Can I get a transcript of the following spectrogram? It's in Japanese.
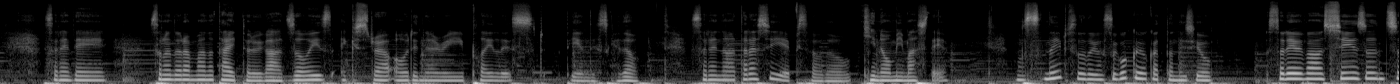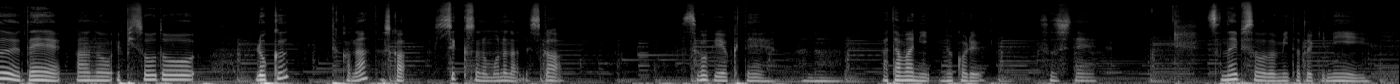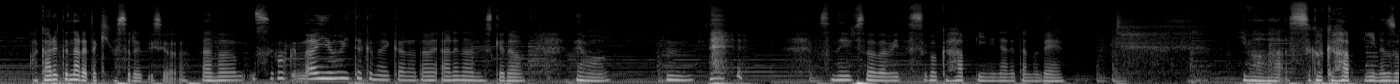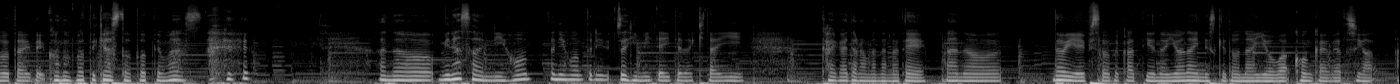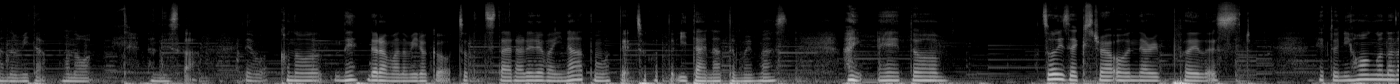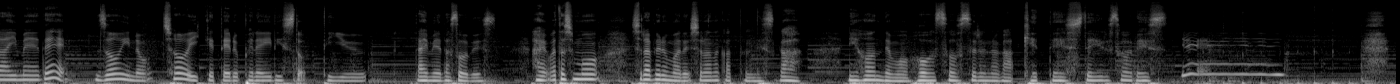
それでそのドラマのタイトルが Zoe's Extraordinary Playlist っていうんですけどそれの新しいエピソードを昨日見ましてもうそのエピソードがすごく良かったんですよ。それはシーズン2であのエピソード6かな？確か6のものなんですがすごく良くてあの頭に残る。そしてそのエピソードを見た時に明るくなれた気がするんですよ。あのすごく内容言いたくないからダメあれなんですけどでもうん。そのエピソードを見てすごくハッピーになれたので今はすごくハッピーな状態でこのポッドキャストを撮ってます。あの皆さんに本当に本当にぜひ見ていただきたい海外ドラマなのであのどういうエピソードかっていうのを言わないんですけど内容は今回私があの見たものなんですが。でもこのねドラマの魅力をちょっと伝えられればいいなと思ってちょこっと言いたいなと思います。はいえっ、ー、と Zoe's Extraordinary Playlist えっと、日本語の題名でゾイの超イケてるプレイリストっていう題名だそうです。はい私も調べるまで知らなかったんですが日本でも放送するのが決定しているそうです。イエーイ。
